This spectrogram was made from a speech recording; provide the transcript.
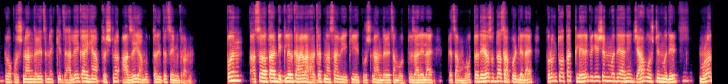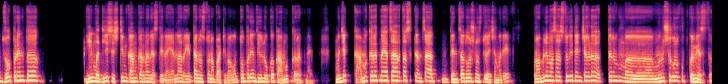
किंवा कृष्ण आंधळेचं नक्की झालंय काय? हा प्रश्न आजही अनुत्तरितच आहे मित्रांनो. पण असं आता डिक्लेअर करायला हरकत नसावी, की कृष्ण आंधळेचा मृत्यू झालेला आहे. त्याचा मृतदेह सुद्धा सापडलेला आहे. परंतु आता क्लेरिफिकेशनमध्ये आणि ज्या गोष्टींमध्ये मुळात जोपर्यंत ही मधली सिस्टीम काम करणारी असते ना, यांना रेटा नसतो ना पाठीमागून, तोपर्यंत ही लोक कामं करत नाहीत. म्हणजे काम करत नाही याचा अर्थ असं त्यांचा त्यांचा दोष नसतो याच्यामध्ये. प्रॉब्लेम असा असतो, की त्यांच्याकडं तर मनुष्यबळ खूप कमी असतं.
